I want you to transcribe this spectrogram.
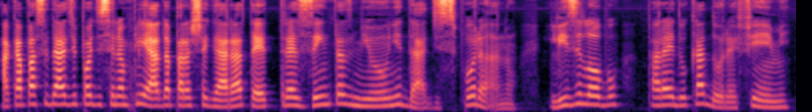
a capacidade pode ser ampliada para chegar a até 300 mil unidades por ano. Lise Lobo, para a Educadora FM.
